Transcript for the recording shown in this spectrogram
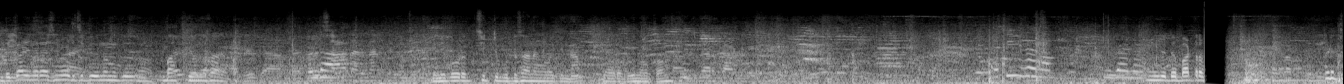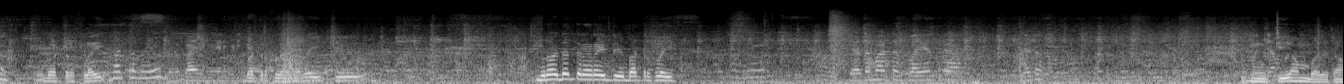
ഇത് കഴിഞ്ഞ പ്രാവശ്യം മേടിച്ചിട്ട് നമുക്ക് ബാക്കി വന്ന സാധനം. ഇനിയിപ്പോൾ ഇവിടെ ചുറ്റുപുട്ട് സാധനങ്ങളൊക്കെ ഉണ്ട്. അവിടെ പോയി നോക്കാം. എന്നിട്ട് ബട്ടർ ബട്ടർഫ്ലൈ ബട്ടർഫ്ലൈ ബട്ടർഫ്ലൈയുടെ റേറ്റ് ബ്രോ ഇത് എത്ര റേറ്റ് ബട്ടർഫ്ലൈ നൂറ്റി അമ്പത് കേട്ടോ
